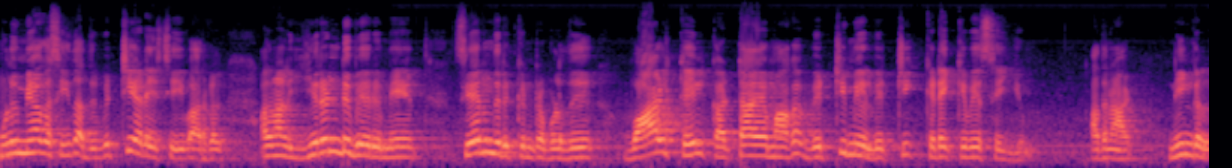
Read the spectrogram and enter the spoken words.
முழுமையாக செய்து அது வெற்றியடைய செய்வார்கள். அதனால் இரண்டு பேருமே சேர்ந்திருக்கின்ற பொழுது வாழ்க்கையில் கட்டாயமாக வெற்றி மேல் வெற்றி கிடைக்கவே செய்யும். அதனால் நீங்கள்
